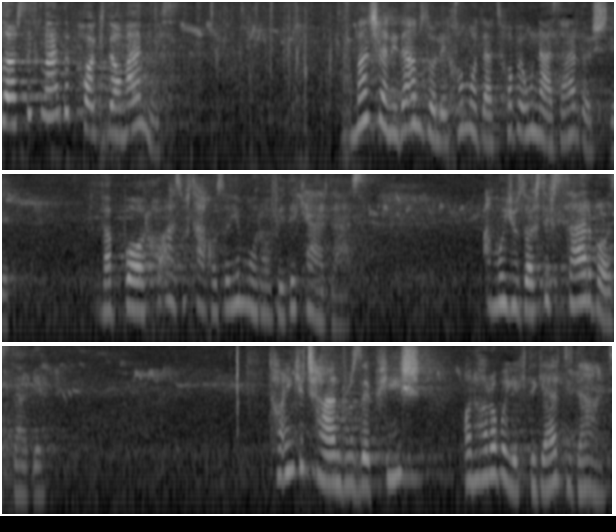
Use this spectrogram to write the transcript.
برد یوزارسیف مرد پاک دامن نیست. من شنیدم زلیخا مدتها به اون نظر داشته و بارها از او تقاضای مراوده کرده است. اما یوزارسیف سر باز زده. تا اینکه چند روز پیش آنها را با یکدیگر دیدند.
